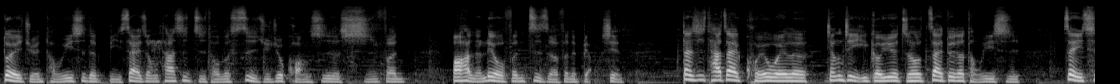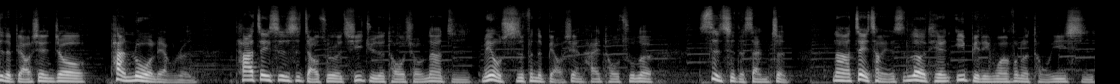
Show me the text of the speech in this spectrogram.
对决统一狮的比赛中，他是只投了四局就狂失了十分，包含了六分自责分的表现。但是他在睽违了将近一个月之后再对到统一狮，这一次的表现就判若两人。他这次是缴出了七局的投球，那只没有失分的表现，还投出了四次的三振。那这场也是乐天一比零完封的统一狮。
